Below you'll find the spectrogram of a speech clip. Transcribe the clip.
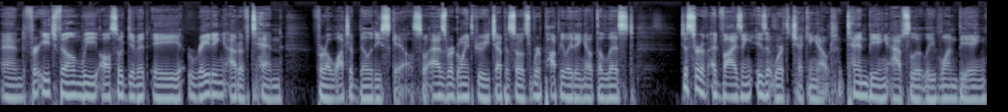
And for each film, we also give it a rating out of 10 for a watchability scale. So as we're going through each episodes, we're populating out the list, just sort of advising is it worth checking out? 10 being absolutely, one being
